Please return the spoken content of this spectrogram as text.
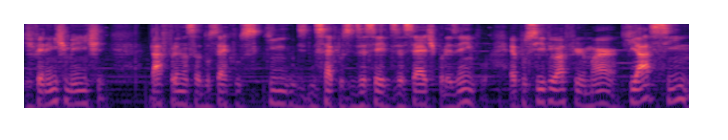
diferentemente da França dos séculos, XV, séculos 16 17, por exemplo, é possível afirmar que há sim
